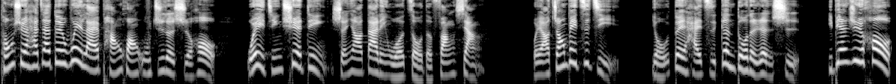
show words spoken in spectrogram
同学还在对未来彷徨无知的时候，我已经确定神要带领我走的方向。我要装备自己，有对孩子更多的认识，以便日后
